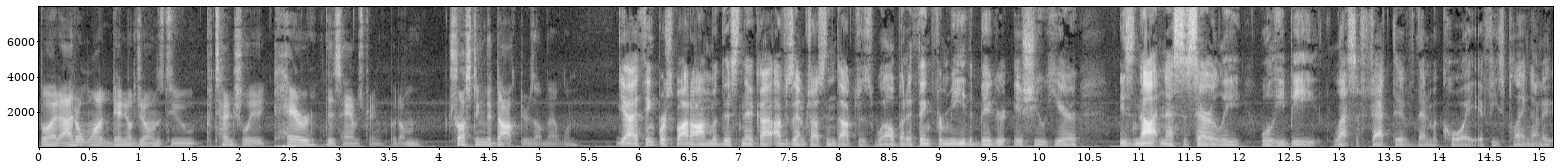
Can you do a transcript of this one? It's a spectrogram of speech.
But I don't want Daniel Jones to potentially tear this hamstring. But I'm trusting the doctors on that one. Yeah, I think we're spot on with this, Nick. I, obviously, I'm trusting the doctors as well. But I think for me, the bigger issue here is not necessarily will he be less effective than McCoy if he's playing on a,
